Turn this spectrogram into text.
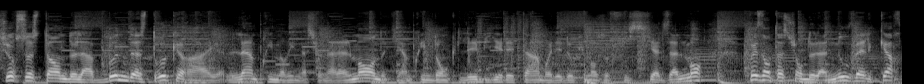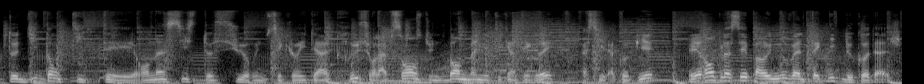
Sur ce stand de la Bundesdruckerei, l'imprimerie nationale allemande, qui imprime donc les billets, les timbres et les documents officiels allemands, présentation de la nouvelle carte d'identité. On insiste sur une sécurité accrue, sur l'absence d'une bande magnétique intégrée, facile à copier, et remplacée par une nouvelle technique de codage.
